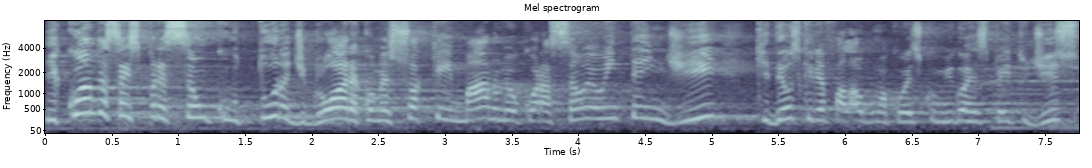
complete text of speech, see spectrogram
E quando essa expressão cultura de glória começou a queimar no meu coração, eu entendi que Deus queria falar alguma coisa comigo a respeito disso,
